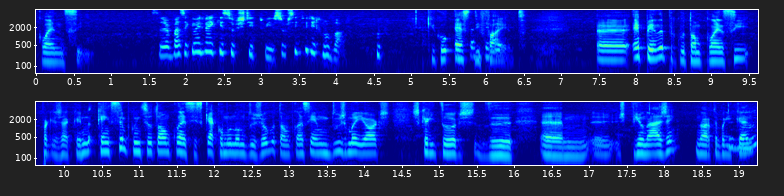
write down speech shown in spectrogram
Clancy. Ou seja, basicamente vem aqui substituir, substituir e renovar. Aqui com o S-Defiant. Uh, é pena porque o Tom Clancy, porque já quem, quem, sempre conheceu o Tom Clancy, se quer como o nome do jogo, o Tom Clancy é um dos maiores escritores de um, eh, espionagem norte-americano. Uhum.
